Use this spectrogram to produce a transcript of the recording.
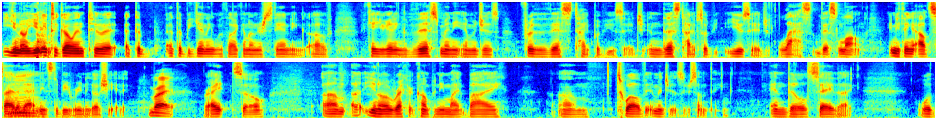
you know you need to go into it at the at the beginning with like an understanding of okay you're getting this many images for this type of usage and this types of usage lasts this long. Anything outside of that needs to be renegotiated. Right. right? So um, uh, you know a record company might buy um, 12 images or something and they'll say that, well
